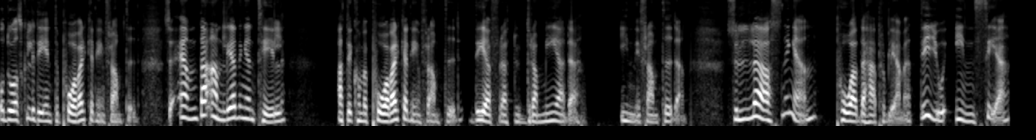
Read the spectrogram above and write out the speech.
Och då skulle det inte påverka din framtid. Så enda anledningen till att det kommer påverka din framtid, det är för att du drar med det in i framtiden. Så lösningen på det här problemet, det är ju att inse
